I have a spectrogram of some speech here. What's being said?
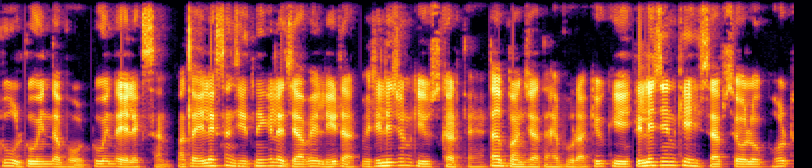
tool to in the vote to in the election मतलब इलेक्शन जीतने के लिए जब ये लीडर रिलीजन के यूज़ करते हैं, तब बन जाता है बुरा, क्योंकि रिलीजन के हिसाब से वो लोग वोट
